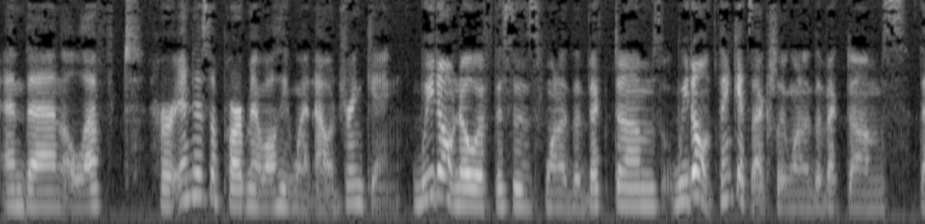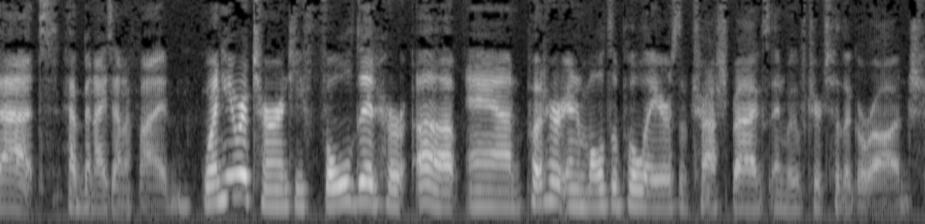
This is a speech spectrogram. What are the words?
and then left her in his apartment while he went out drinking. We don't know if this is one of the victims. We don't think it's actually one of the victims that have been identified. When he returned, he folded her up and put her in multiple layers of trash bags and moved her to the garage.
